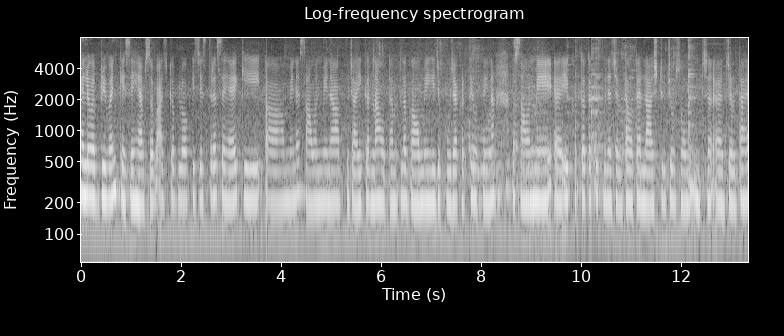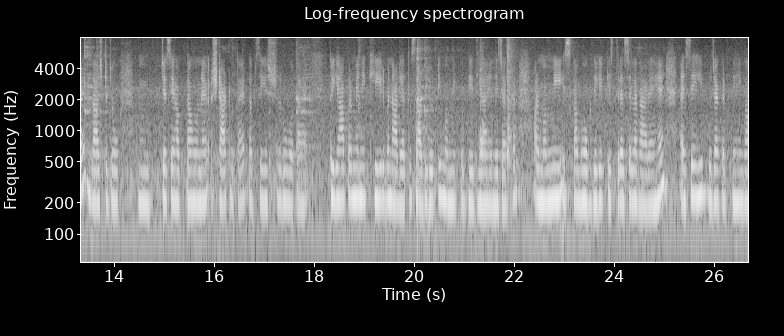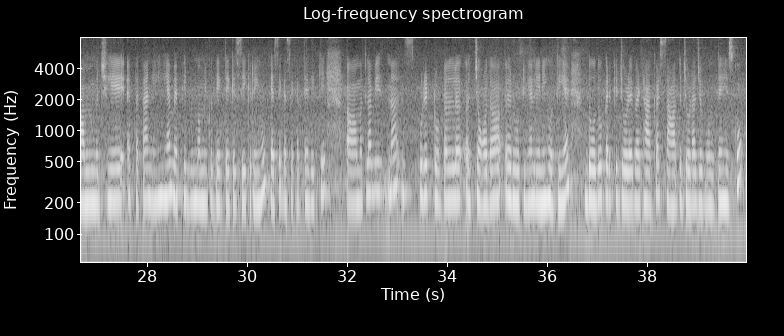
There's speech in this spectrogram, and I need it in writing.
Hello everyone, कैसे हैं आप सब? आज का ब्लॉग किस इस तरह से है कि हमें ना सावन में ना ही करना होता है। मतलब गाँव में ये जो पूजा करते होते हैं ना तो सावन में एक हफ़्ता तक की पूजा चलता होता है। लास्ट जो सोम चलता है, लास्ट जो जैसे हफ़्ता होने स्टार्ट होता है, तब से ये शुरू होता है। तो यहाँ पर मैंने खीर बना लिया था, सादी रोटी मम्मी को दे दिया है ले जाकर। और मम्मी इसका भोग दे के किस तरह से लगा रहे हैं, ऐसे ही पूजा करते हैं गाँव में। मुझे पता नहीं है, मैं फिर भी मम्मी को देख देख के सीख रही हूँ कैसे कैसे करते हैं देखिए मतलब ये ना पूरे टोटल चौदह रोटियाँ लेनी होती है दो दो करके जोड़े बैठाकर, सात जोड़ा जो बोलते हैं इसको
